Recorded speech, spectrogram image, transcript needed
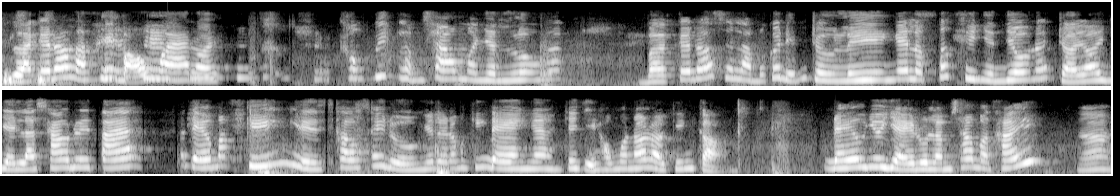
Là cái đó là thấy bỏ qua rồi. Không biết làm sao mà nhìn luôn á. Và cái đó sẽ là một cái điểm trừ liền ngay lập tức khi nhìn vô nói trời ơi vậy là sao đây ta? Nó đeo mắt kiến gì sao thấy đường như đây nó mắt kiến đen nha chứ chị không có nói là kiến cận. Đeo như vậy rồi làm sao mà thấy? À,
